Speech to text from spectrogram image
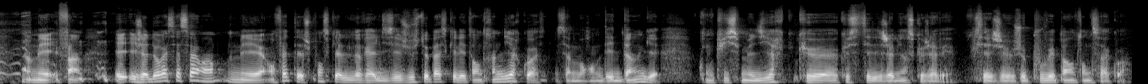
non mais enfin et, j'adorais sa sœur, hein, mais en fait je pense qu'elle réalisait juste pas ce qu'elle était en train de dire quoi. Ça me rendait dingue qu'on puisse me dire que, que c'était déjà bien ce que j'avais. Je, je pouvais pas entendre ça quoi.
